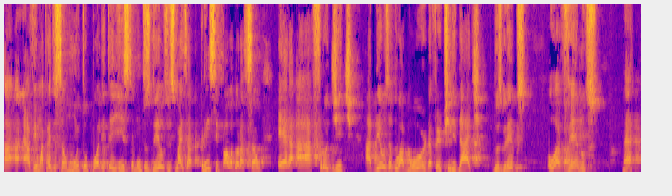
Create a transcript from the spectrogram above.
havia uma tradição muito politeísta, muitos deuses, mas a principal adoração era a Afrodite, a deusa do amor, da fertilidade dos gregos, ou a Vênus. Né?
